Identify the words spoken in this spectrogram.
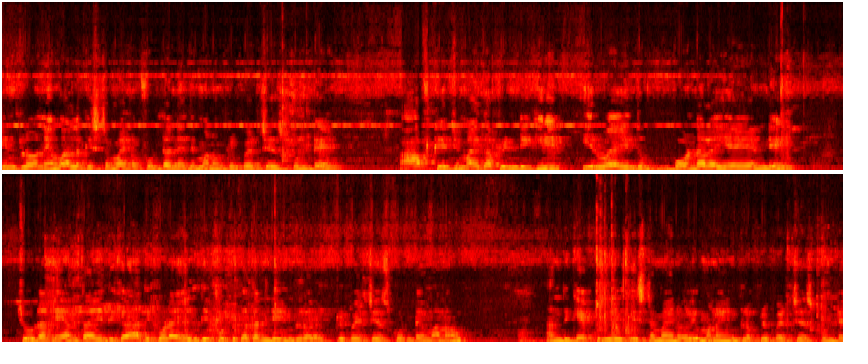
ఇంట్లోనే వాళ్ళకి ఇష్టమైన ఫుడ్ అనేది మనం ప్రిపేర్ చేసుకుంటే హాఫ్ కేజీ మైదా పిండికి ఇరవై ఐదు బోండాలు అయ్యాయండి. చూడండి ఎంత ఇదిగా అది కూడా హెల్తీ ఫుడ్ కదండి ఇంట్లో ప్రిపేర్ చేసుకుంటే మనం. అందుకే పిల్లలకి ఇష్టమైనవి మనం ఇంట్లో ప్రిపేర్ చేసుకుంటే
